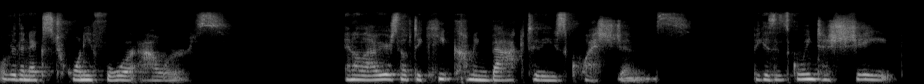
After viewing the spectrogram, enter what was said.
over the next 24 hours and allow yourself to keep coming back to these questions because it's going to shape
